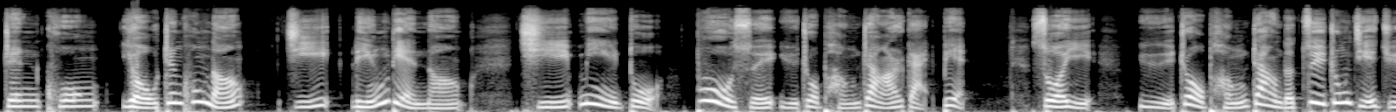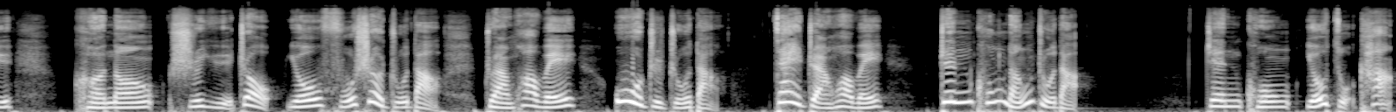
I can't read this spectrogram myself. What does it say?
真空有真空能及零点能，其密度不随宇宙膨胀而改变，所以宇宙膨胀的最终结局可能使宇宙由辐射主导转化为物质主导，再转化为真空能主导。真空有阻抗，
